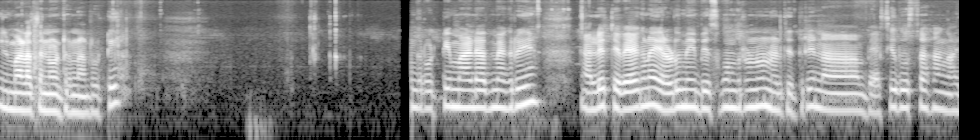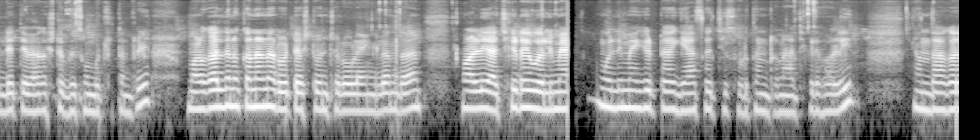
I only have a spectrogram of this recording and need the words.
ಇಲ್ಲಿ ಮಾಡತ್ತೆ ನೋಡ್ರಿ ನಾನು ರೊಟ್ಟಿ. ರೊಟ್ಟಿ ಮಾಡಿ ಆದ್ಮ್ಯಾಗ ರೀ ಅಲ್ಲೇ ತೆವ್ಯಾಗನ ಎರಡು ಮೇ ಬೇಸ್ಕೊಂಡ್ರೂ ನಡ್ತೈತೆ ರೀ ನಾ ಬ್ಯಾಸಿಗೆ ದೋಸ್ತಾಗ ಹಂಗೆ ಅಲ್ಲೇ ತೆವ್ಯಾಗ ಅಷ್ಟೇ ಬೇಸ್ಕೊಂಡ್ಬಿಟ್ಟಿರ್ತಾನೆ ರೀ ಮಳೆಗಾಲ ರೊಟ್ಟಿ ಅಷ್ಟೊಂದು ಚಲೋ ಉಳಿಯಂಗಿಲ್ಲ ಅಂದ. ಹೊಳ್ಳಿ ಆಚೆ ಒಲಿ ಮ್ಯಾಗ, ಒಲಿ ಮ್ಯಾಗಿಟ್ಟು ಗ್ಯಾಸ್ ಹಚ್ಚಿ ಸುಡ್ತಾನೆ ರೀ ನಾ ಆಚೆಕಡೆ ಹೊಳ್ಳಿ. ಅಂದಾಗ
